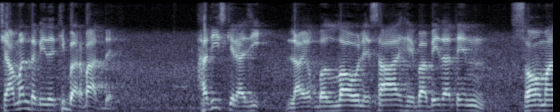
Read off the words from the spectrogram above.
چې عمل د بدعتي برباد دی حدیث کې راځي لا يقبل الله لصاحب بدعه صوما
